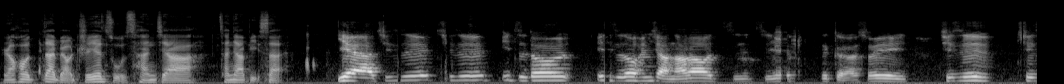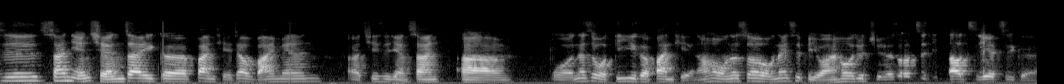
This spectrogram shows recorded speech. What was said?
然后代表职业组参加参加比赛。Yeah，其实其实一直都一直都很想拿到职职业资格，所以其实其实三年前在一个半铁叫 Viman 呃七十点三啊，我那是我第一个半铁，然后我那时候我那次比完后就觉得说自己到职业资格，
